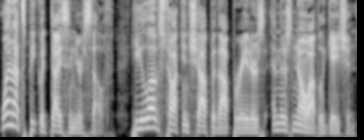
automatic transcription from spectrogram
Why not speak with Dyson yourself? He loves talking shop with operators, and there's no obligation,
